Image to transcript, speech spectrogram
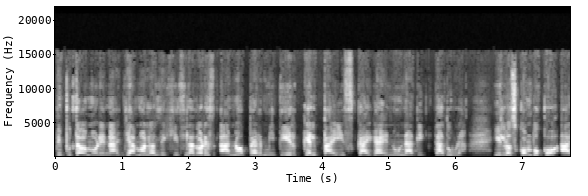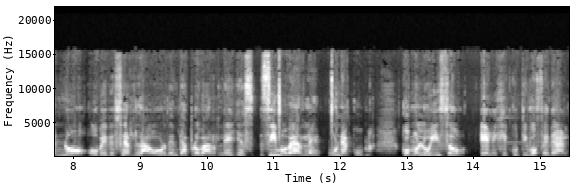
diputado Morena, llamó a los legisladores a no permitir que el país caiga en una dictadura y los convocó a no obedecer la orden de aprobar leyes sin moverle una coma, como lo hizo el Ejecutivo Federal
